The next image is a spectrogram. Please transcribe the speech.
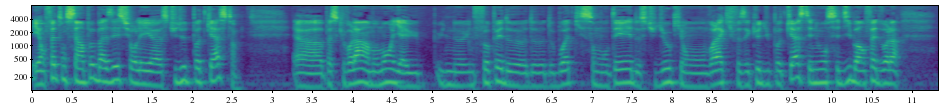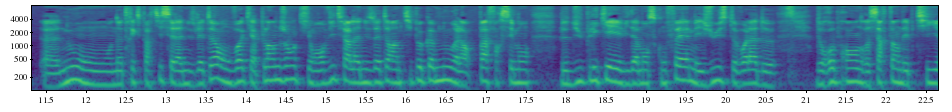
et en fait, on s'est un peu basé sur les euh, studios de podcast. Euh, parce que voilà, à un moment, il y a eu une, flopée de, de, de, boîtes qui se sont montées, de studios qui, ont, voilà, qui faisaient que du podcast. Et nous, on s'est dit, bah en fait, voilà, nous, notre expertise, c'est la newsletter. On voit qu'il y a plein de gens qui ont envie de faire la newsletter un petit peu comme nous. Alors, pas forcément de dupliquer évidemment ce qu'on fait, mais juste voilà de, de reprendre certains des petits,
